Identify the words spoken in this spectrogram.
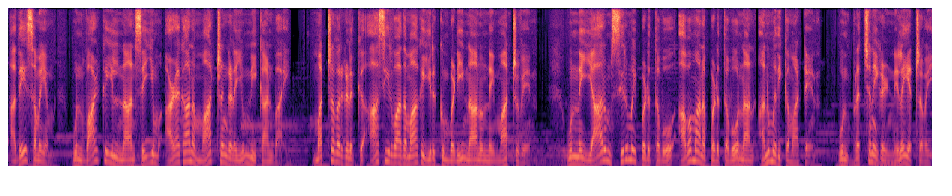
அதே சமயம் உன் வாழ்க்கையில் நான் செய்யும் அழகான மாற்றங்களையும் நீ காண்பாய். மற்றவர்களுக்கு ஆசீர்வாதமாக இருக்கும்படி நான் உன்னை மாற்றுவேன். உன்னை யாரும் சிறுமைப்படுத்தவோ அவமானப்படுத்தவோ நான் அனுமதிக்க மாட்டேன். உன் பிரச்சனைகள் நிலையற்றவை.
